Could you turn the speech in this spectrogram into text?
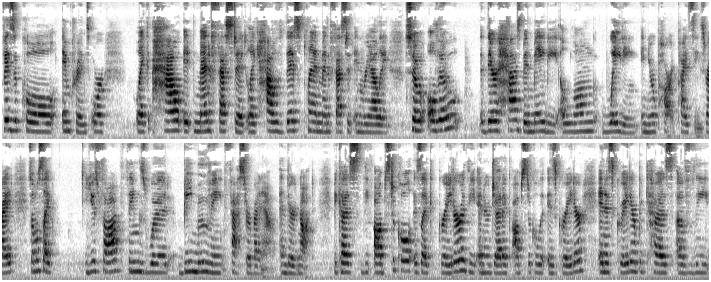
physical imprint or like how it manifested, like how this plan manifested in reality. So although there has been maybe a long waiting in your part, Pisces, right? It's almost like you thought things would be moving faster by now and they're not because the obstacle is like greater the energetic obstacle is greater and it's greater because of the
